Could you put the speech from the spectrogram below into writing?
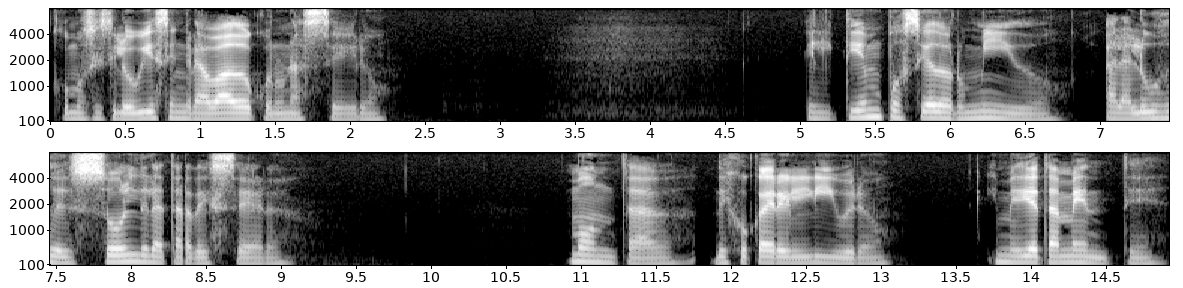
como si se lo hubiesen grabado con un acero. El tiempo se ha dormido a la luz del sol del atardecer. Montag dejó caer el libro. Inmediatamente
